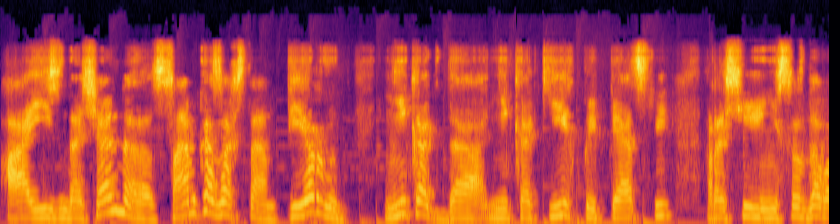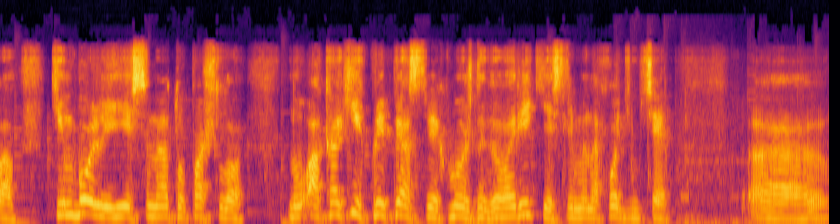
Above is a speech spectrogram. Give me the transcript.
А изначально сам Казахстан первым никогда никаких препятствий России не создавал. Тем более, если на то пошло. Ну, о каких препятствиях можно говорить, если мы находимся э,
